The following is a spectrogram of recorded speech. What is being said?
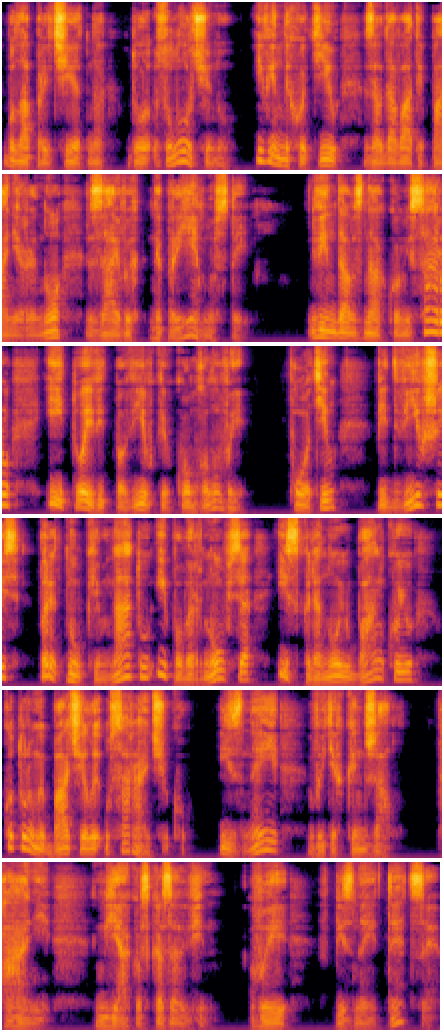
була причетна до злочину, і він не хотів завдавати пані Рено зайвих неприємностей. Він дав знак комісару, і той відповів кивком голови. Потім, підвівшись, перетнув кімнату і повернувся із скляною банкою, котру ми бачили у сарайчику, і з неї витяг кинджал. Пані, м'яко сказав він, ви впізнаєте це?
